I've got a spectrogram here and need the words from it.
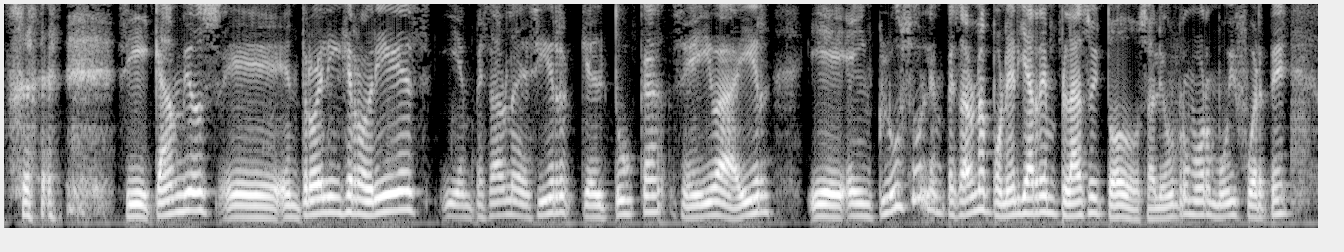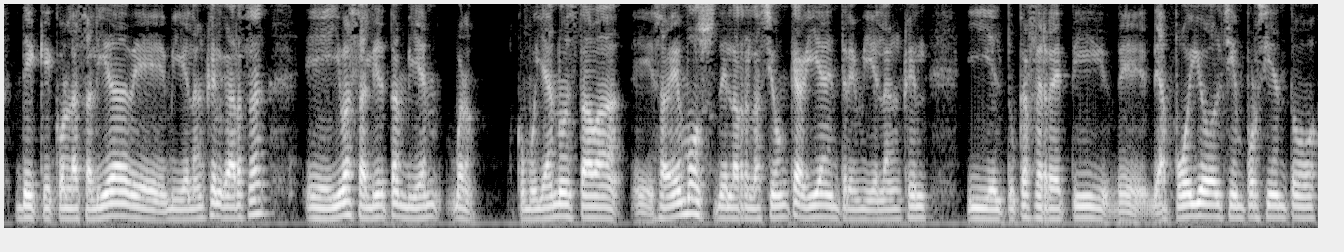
sí, cambios. Eh, entró el Inge Rodríguez y empezaron a decir que el Tuca se iba a ir e incluso le empezaron a poner ya reemplazo y todo. Salió un rumor muy fuerte de que con la salida de Miguel Ángel Garza eh, iba a salir también, bueno, como ya no estaba, eh, sabemos de la relación que había entre Miguel Ángel y el Tuca Ferretti de, de apoyo al 100%.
